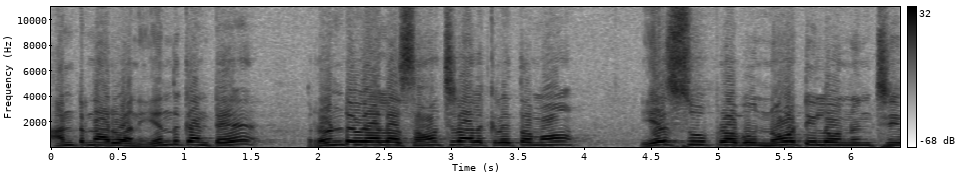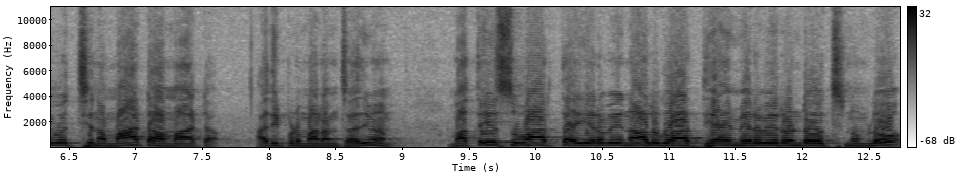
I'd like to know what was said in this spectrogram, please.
అంటున్నారు అని. ఎందుకంటే రెండు వేల సంవత్సరాల క్రితము యేసు ప్రభు నోటిలో నుంచి వచ్చిన మాట ఆ మాట. అది ఇప్పుడు మనం చదివాం. మతేసు వార్త ఇరవై నాలుగు అధ్యాయం ఇరవై రెండో వచనంలో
